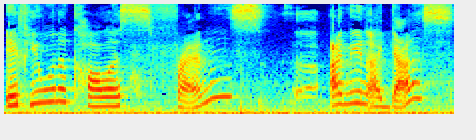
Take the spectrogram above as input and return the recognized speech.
if you want to call us friends, I mean, I guess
